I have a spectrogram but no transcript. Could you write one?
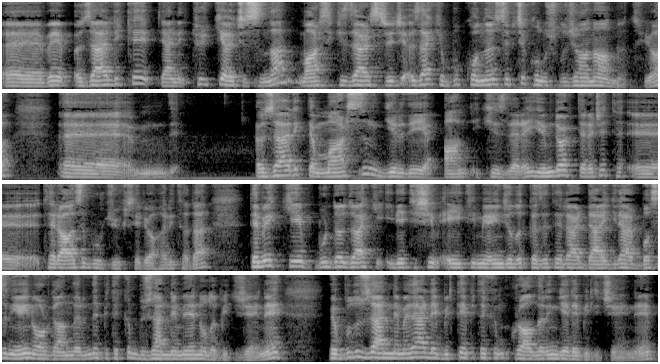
Ee, ve özellikle yani Türkiye açısından Mars ikizler süreci özellikle bu konuların sıkça konuşulacağını anlatıyor. Ee, özellikle Mars'ın girdiği an ikizlere 24 derece te, e, terazi burcu yükseliyor haritada. Demek ki burada özellikle iletişim, eğitim, yayıncılık, gazeteler, dergiler, basın yayın organlarında bir takım düzenlemelerin olabileceğini ve bu düzenlemelerle birlikte bir takım kuralların gelebileceğini,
